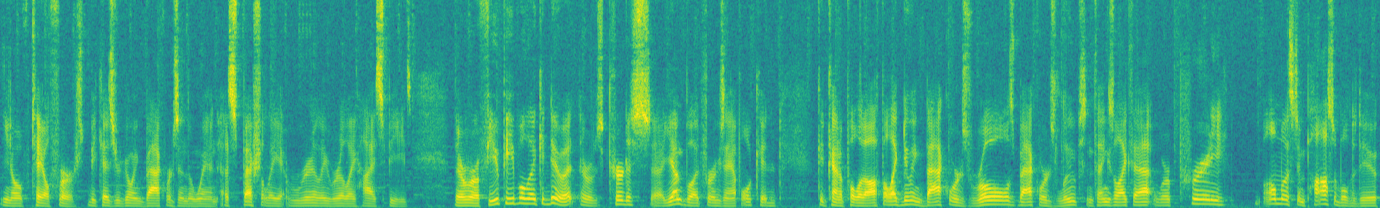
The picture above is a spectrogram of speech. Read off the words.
you know, tail first because you're going backwards in the wind, especially at really, really high speeds. There were a few people that could do it. There was Curtis uh, Youngblood, for example, could could kind of pull it off. But like doing backwards rolls, backwards loops, and things like that were pretty almost impossible to do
